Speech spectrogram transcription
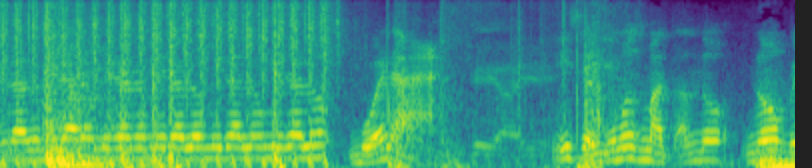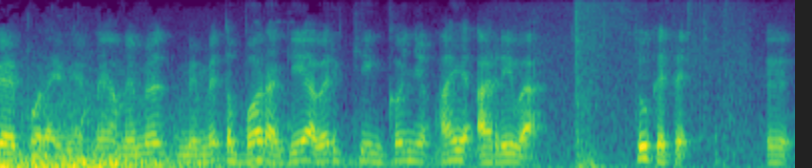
Míralo, míralo, míralo, míralo, míralo, míralo. Buena. Y seguimos matando. No voy por ahí. Venga, me, meto por aquí a ver quién coño hay arriba. Tú que te. Eh,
